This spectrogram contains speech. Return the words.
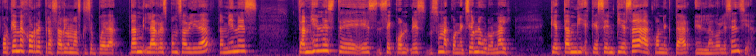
¿Por qué mejor retrasar lo más que se pueda? La responsabilidad también es, también este, es, se con- es, es una conexión neuronal que, también, que se empieza a conectar en la adolescencia.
